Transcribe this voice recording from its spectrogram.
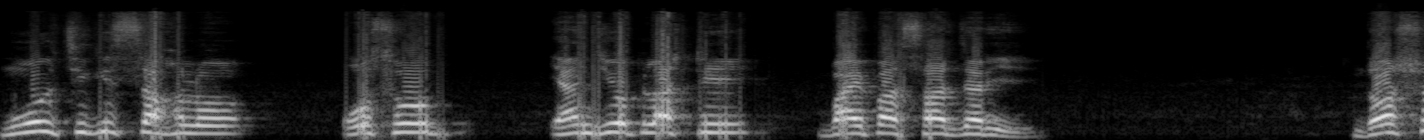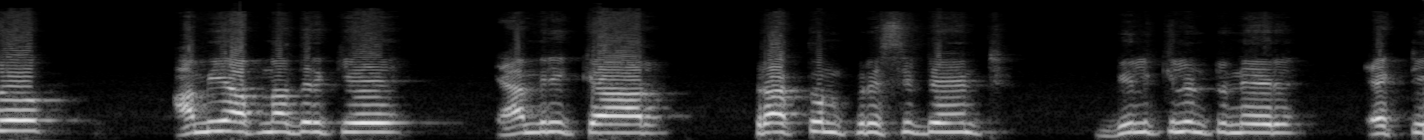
মূল চিকিৎসা হলো ওষুধ অ্যাঞ্জিওপ্লাস্টি বাইপাস সার্জারি। দর্শক, আমি আপনাদেরকে আমেরিকার প্রাক্তন প্রেসিডেন্ট বিল ক্লিন্টনের একটি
